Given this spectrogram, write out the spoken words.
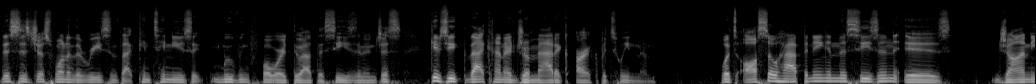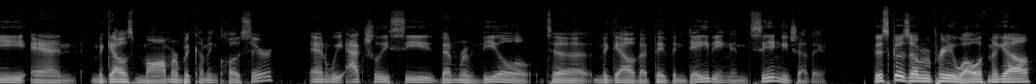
this is just one of the reasons that continues it moving forward throughout the season and just gives you that kind of dramatic arc between them. What's also happening in this season is Johnny and Miguel's mom are becoming closer. And we actually see them reveal to Miguel that they've been dating and seeing each other. This goes over pretty well with Miguel,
